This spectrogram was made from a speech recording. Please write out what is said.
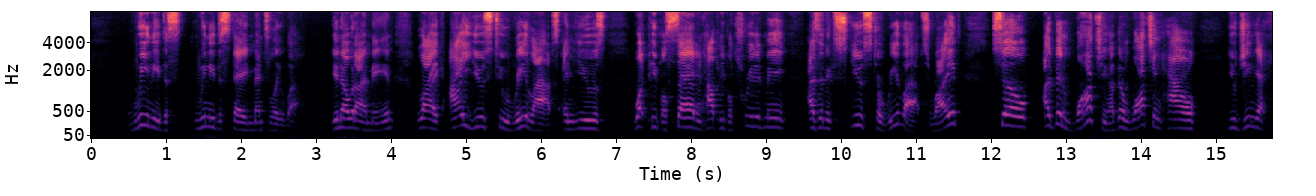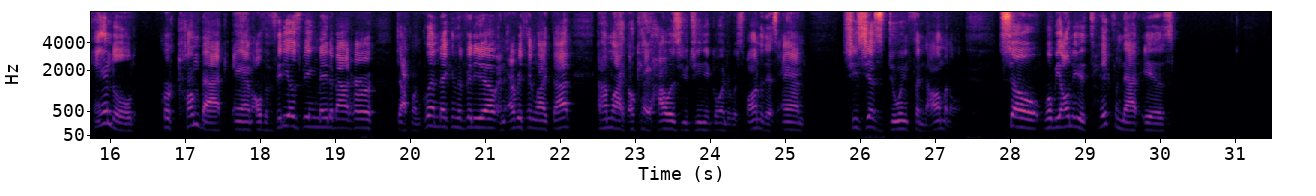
we need to, we need to stay mentally well. You know what I mean? Like, I used to relapse and use what people said and how people treated me as an excuse to relapse, right? So I've been watching, I've been watching how Eugenia handled her comeback and all the videos being made about her, Jacqueline Glenn making the video and everything like that. And I'm like, okay, how is Eugenia going to respond to this? And she's just doing phenomenal. So what we all need to take from that is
